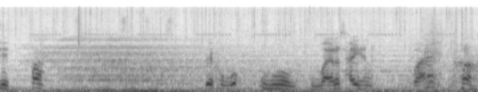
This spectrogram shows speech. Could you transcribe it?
जी। हाँ, देखो वो वो वायरस आई है ना? वायरस? हाँ।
